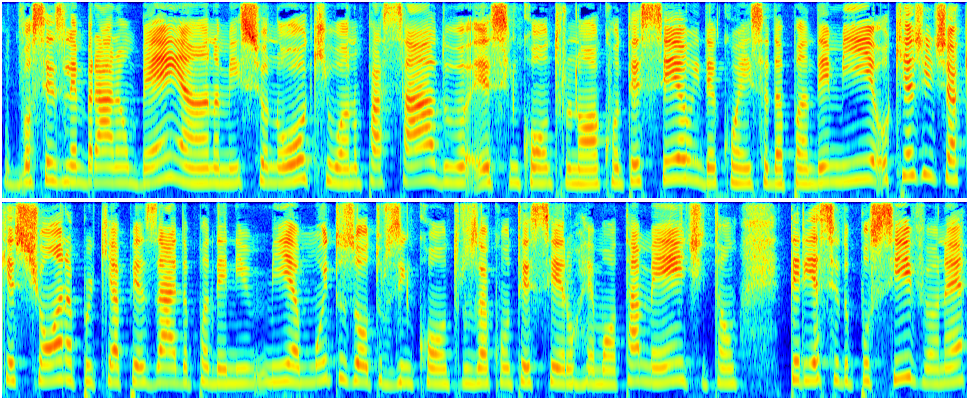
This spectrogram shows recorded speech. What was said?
Vocês lembraram bem, a Ana mencionou que o ano passado esse encontro não aconteceu em decorrência da pandemia, o que a gente já questiona, porque apesar da pandemia, muitos outros encontros aconteceram remotamente remotamente, então teria sido possível, né,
